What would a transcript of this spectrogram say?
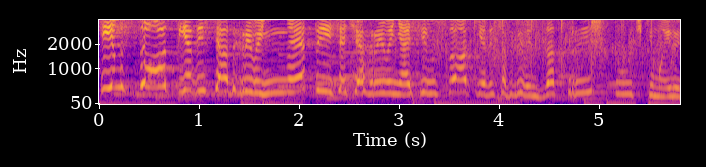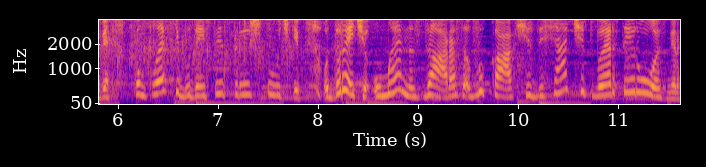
750 гривень, не тисяча гривень, а 750 гривень за три штучки, мої любі. В комплекті буде йти три штучки. От, до речі, у мене зараз в руках 64-й розмір.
